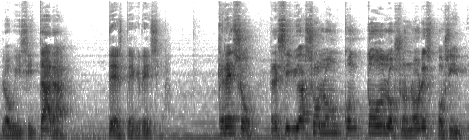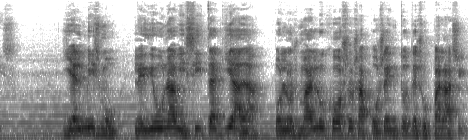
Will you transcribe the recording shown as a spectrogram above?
lo visitara desde Grecia. Creso recibió a Solón con todos los honores posibles, y él mismo le dio una visita guiada por los más lujosos aposentos de su palacio.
